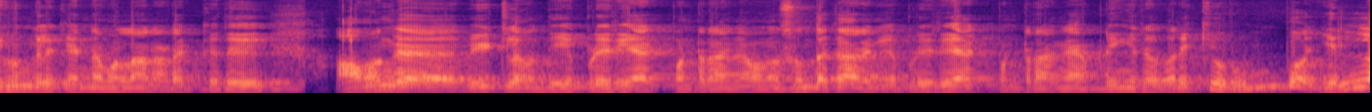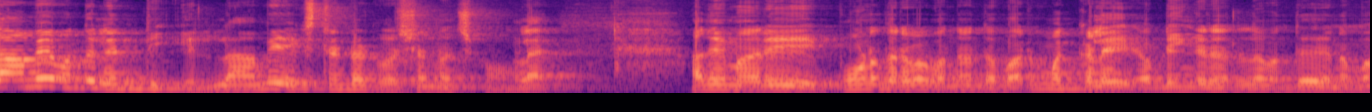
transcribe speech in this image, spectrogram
இவங்களுக்கு என்னமெல்லாம் நடக்குது? அவங்க வீட்டில் வந்து எப்படி ரியாக்ட் பண்ணுறாங்க அவங்க சொந்தக்காரங்க எப்படி ரியாக்ட் பண்ணுறாங்க அப்படிங்கிற வரைக்கும் ரொம்ப எல்லாமே வந்து லென்த்தி எல்லாமே எக்ஸ்டெண்டட் வெர்ஷன் வச்சுக்கோங்களேன். அதே மாதிரி போன தடவை வந்து அந்த வர்மக்கலை அப்படிங்கிறதுல வந்து நம்ம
